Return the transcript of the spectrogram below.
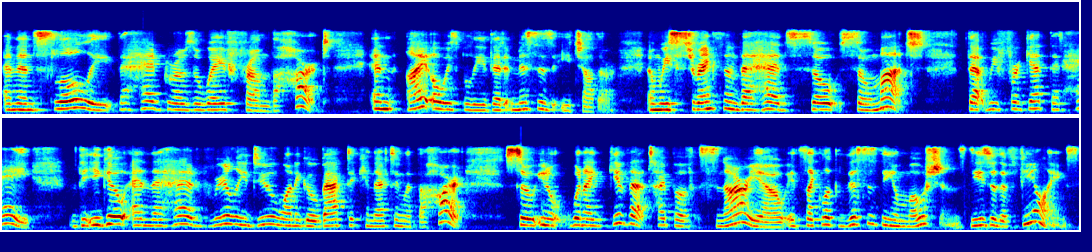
and then slowly the head grows away from the heart. And I always believe that it misses each other, and we strengthen the head so so much that we forget that, hey, the ego and the head really do want to go back to connecting with the heart. So, you know, when I give that type of scenario, it's like, look, this is the emotions, these are the feelings.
